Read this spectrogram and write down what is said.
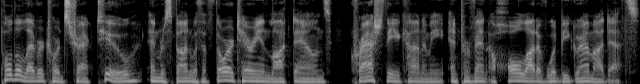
Pull the lever towards track two and respond with authoritarian lockdowns, crash the economy, and prevent a whole lot of would be grandma deaths.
